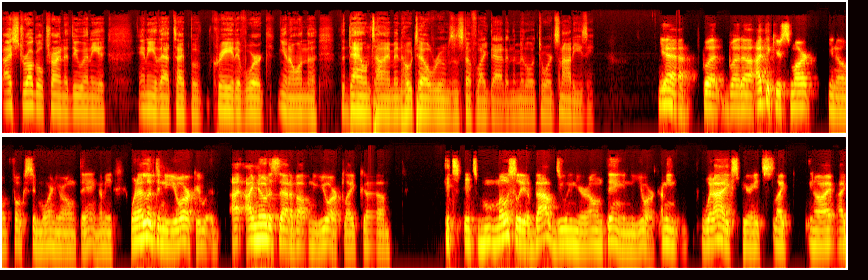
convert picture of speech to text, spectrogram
i struggle trying to do any any of that type of creative work you know on the the downtime in hotel rooms and stuff like that in the middle of tour it's not easy yeah but but uh, i think you're smart you know, focusing more on your own thing. I mean, when I lived in New York, it, I, I noticed that about New York. Like, um, it's it's mostly about doing your own thing in New York. I mean, what I experienced, like, you know, I I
